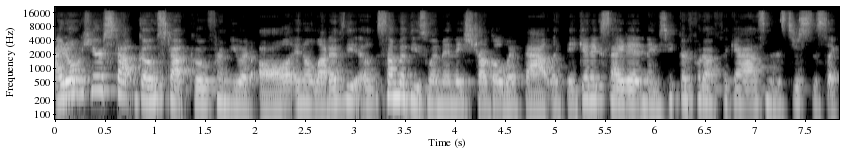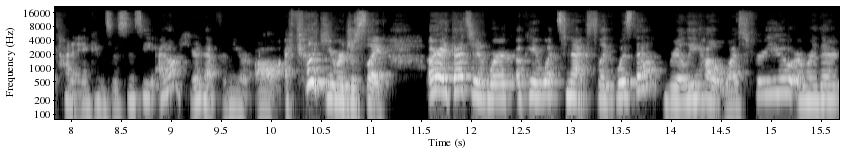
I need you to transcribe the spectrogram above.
I don't hear stop go stop go from you at all. And a lot of the uh, some of these women they struggle with that. Like they get excited and they take their foot off the gas and it's just this like kind of inconsistency. I don't hear that from you at all. I feel like you were just like, all right, that didn't work. Okay, what's next? Like was that really how it was for you or were there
